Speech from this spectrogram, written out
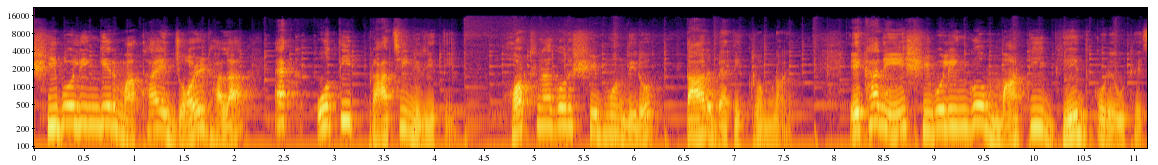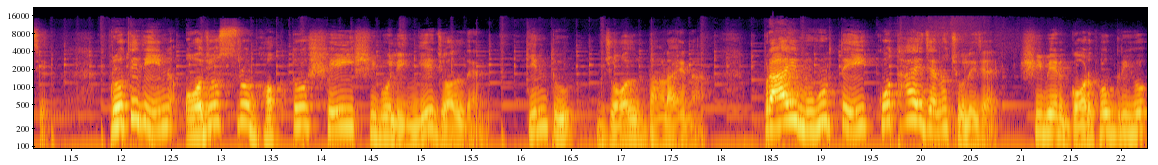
শিবলিঙ্গের মাথায় জল ঢালা এক অতি প্রাচীন রীতি। হটনাগর শিব মন্দিরও তার ব্যতিক্রম নয়। এখানে শিবলিঙ্গ মাটি ভেদ করে উঠেছে। প্রতিদিন অজস্র ভক্ত সেই শিবলিঙ্গে জল দেন। কিন্তু জল দাঁড়ায় না। প্রায় মুহূর্তেই কোথায় যেন চলে যায়। শিবের গর্ভগৃহ,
